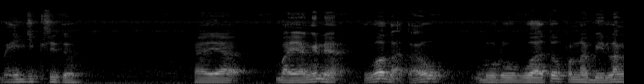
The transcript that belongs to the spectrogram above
magic sih tuh. Kayak bayangin ya gua nggak tahu guru gua tuh pernah bilang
